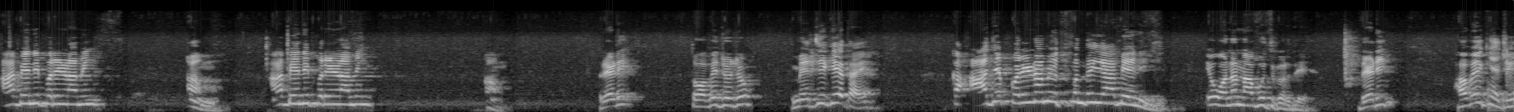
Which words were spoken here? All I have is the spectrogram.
આ બેની પરિણામી આમ. આ બેની પરિણામી આમ. રેડી તો હવે જોજો. મેજિક એ થાય કે આ જે પરિણામે ઉત્પન્ન થઈ આ બેની એવું આને નાબૂદ કરી દે. રેડી હવે કે છે,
